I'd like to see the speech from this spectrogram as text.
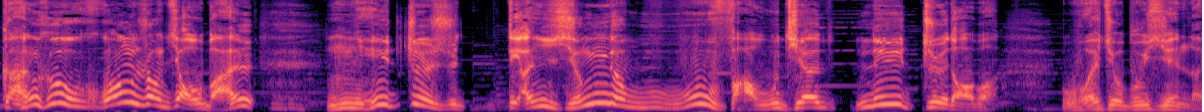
敢和皇上叫板，你这是典型的无法无天，你知道不？我就不信了，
